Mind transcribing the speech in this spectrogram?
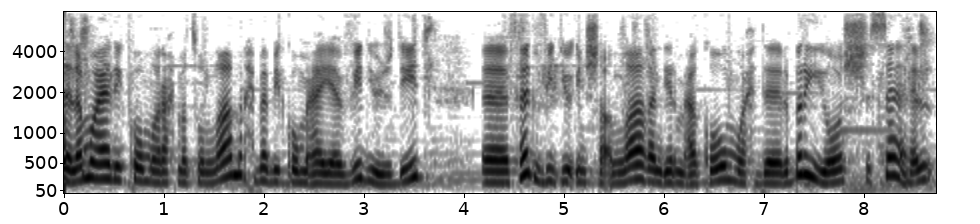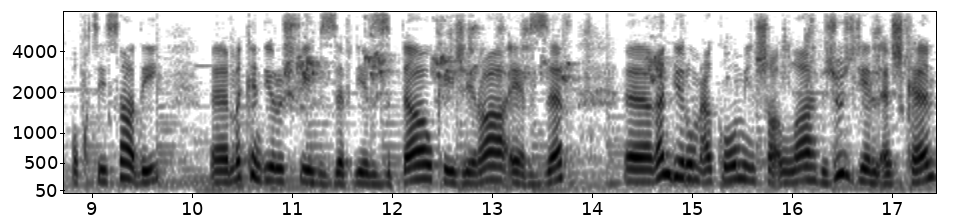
السلام عليكم ورحمة الله. مرحبا بكم معايا فيديو جديد. آه، في هذا الفيديو إن شاء الله غندير معكم واحد البريوش ساهل واقتصادي. آه، ما كنديروش فيه بزاف ديال الزبدة وكيجي رائع بزاف. آه، غنديرو معكم إن شاء الله بجوج ديال الأشكال.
